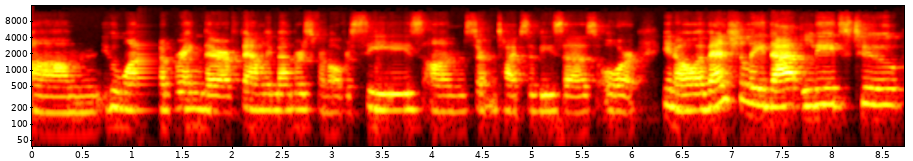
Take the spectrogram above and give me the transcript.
um, who want to bring their family members from overseas on certain types of visas, or, you know, eventually that leads to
